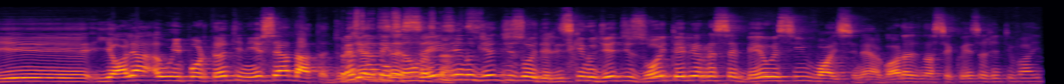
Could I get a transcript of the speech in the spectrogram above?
E, e olha, o importante nisso é a data, do Prestem dia 16 e no dia 18. Ele disse que no dia 18 ele recebeu esse invoice, né? Agora, na sequência, a gente vai...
